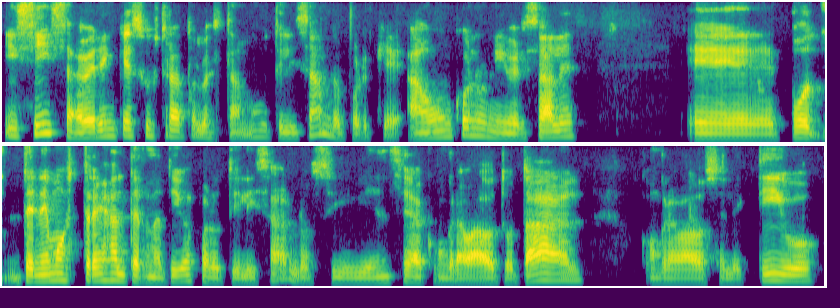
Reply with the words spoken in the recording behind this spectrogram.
Y sí, saber en qué sustrato lo estamos utilizando, porque aún con universales eh, tenemos tres alternativas para utilizarlo, si bien sea con grabado total, con grabado selectivo.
